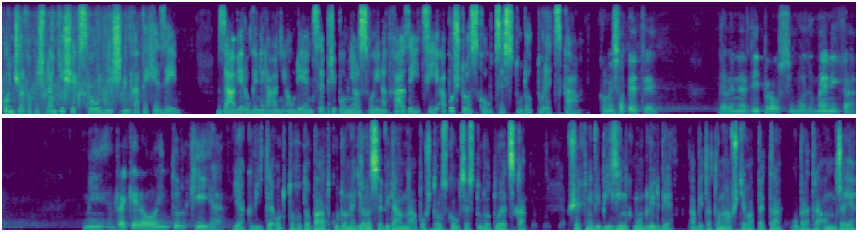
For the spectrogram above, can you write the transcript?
Končil papež František svou dnešní katechezi. V závěru generální audience připomněl svoji nadcházející apoštolskou cestu do Turecka. Come sapete, da venerdì prossimo a domenica mi recherò in Turchia Jak víte, od tohoto pátku do neděle se vydám na apoštolskou cestu do Turecka. Všechny vybízím k modlitbě, aby tato návštěva Petra u bratra Ondřeje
